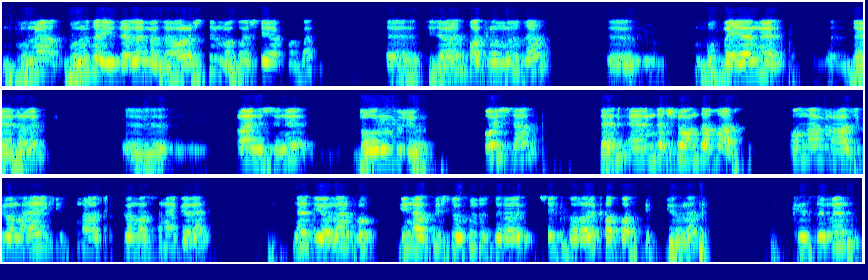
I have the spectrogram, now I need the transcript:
Buna bunu da irdelemeden, araştırmadan, şey yapmadan e, Ticaret Bakanlığı da e, bu beyanı e, dayanarak e, aynısını doğruluyor. Oysa benim elimde şu anda var. Onların açıklama, her ikisinin açıklamasına göre ne diyorlar? Bu 1069 lira, şey, doları kapattık diyorlar. Kızımın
